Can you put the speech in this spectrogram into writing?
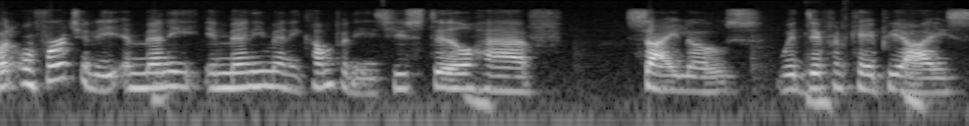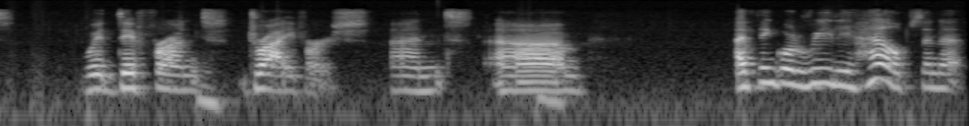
But unfortunately, in many in many many companies, you still have silos with different KPIs, with different drivers, and um, I think what really helps, and that,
